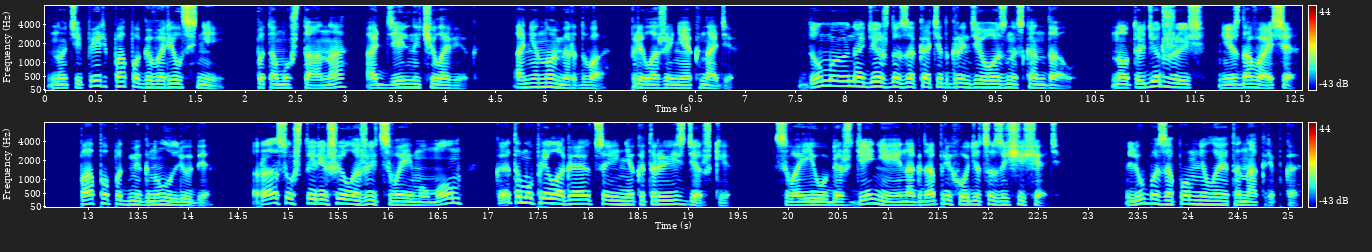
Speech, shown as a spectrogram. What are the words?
Но теперь папа говорил с ней, потому что она отдельный человек, а не номер два, приложение к Наде. Думаю, Надежда закатит грандиозный скандал. Но ты держись, не сдавайся. Папа подмигнул Любе. Раз уж ты решила жить своим умом, к этому прилагаются и некоторые издержки. Свои убеждения иногда приходится защищать. Люба запомнила это накрепко.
